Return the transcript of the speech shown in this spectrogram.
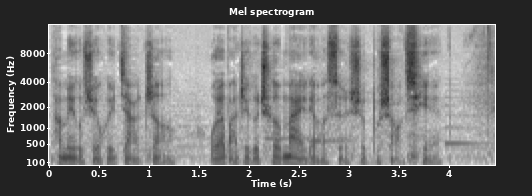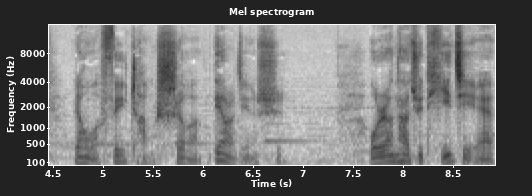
他没有学会驾照，我要把这个车卖掉，损失不少钱，让我非常失望。第二件事，我让他去体检，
